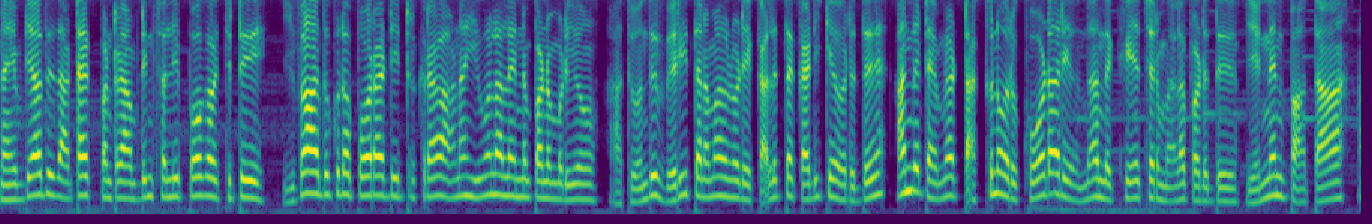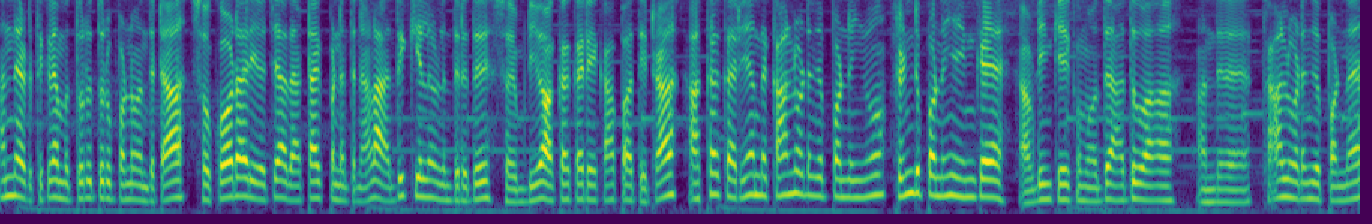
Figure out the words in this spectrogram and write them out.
நான் எப்படியாவது இதை அட்டாக் பண்ணுறேன் அப்படின்னு சொல்லி போக வச்சுட்டு இவ அது கூட போராட்டிட்டு இருக்கிறா. ஆனால் இவளால் என்ன பண்ண முடியும்? அது வந்து வெறித்தனமாக இவளுடைய கழுத்தை கடிக்க வருது. அந்த டைமில் டக்குன்னு ஒரு கோடாரி வந்து அந்த கிரியேச்சர் மேலே படுது. என்னன்னு பார்த்தா அந்த இடத்துக்கு நம்ம துரு துரு பண்ண வந்துட்டா. ஸோ கோடாரி வச்சு அதை அட்டாக் பண்ணதுனால அது கீழே விழுந்துருது. ஸோ எப்படியோ அக்கா காரியை காப்பாத்திட்டா. அக்கா காரியை அந்த கால் உடஞ்ச பொண்ணையும் ஃப்ரெண்டு பொண்ணையும் எங்க? அப்படின்னு கேட்கும்போது அதுவா? அந்த கால் உடஞ்ச பொண்ணை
